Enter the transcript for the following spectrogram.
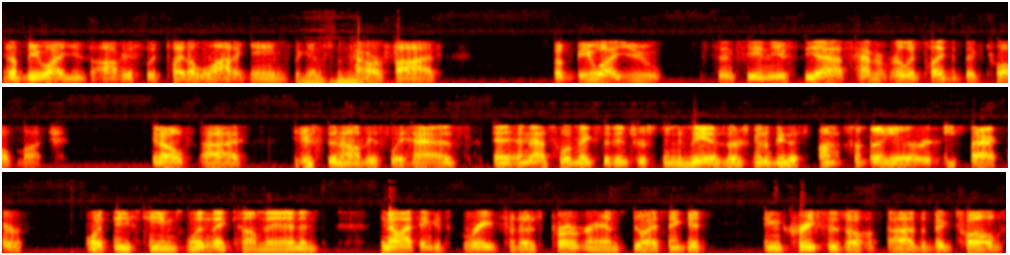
You know, BYU's obviously played a lot of games against mm-hmm. the Power 5, but BYU, Cincy, and UCF haven't really played the Big 12 much. You know, uh, Houston obviously has, and, and that's what makes it interesting to me is there's going to be this unfamiliarity factor with these teams when they come in, and you know, I think it's great for those programs. Do I think it increases uh, the Big 12's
